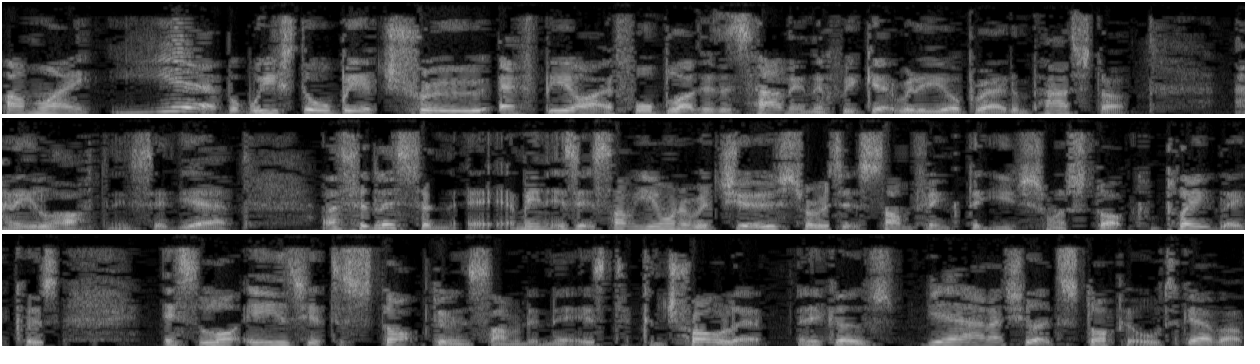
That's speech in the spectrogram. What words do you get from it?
I'm like, yeah, but will you still be a true FBI, full-blooded Italian if we get rid of your bread and pasta? And he laughed and he said, yeah. And I said, listen, I mean, is it something you want to reduce or is it something that you just want to stop completely? Because it's a lot easier to stop doing something than it is to control it. And he goes, yeah, I'd actually like to stop it altogether.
